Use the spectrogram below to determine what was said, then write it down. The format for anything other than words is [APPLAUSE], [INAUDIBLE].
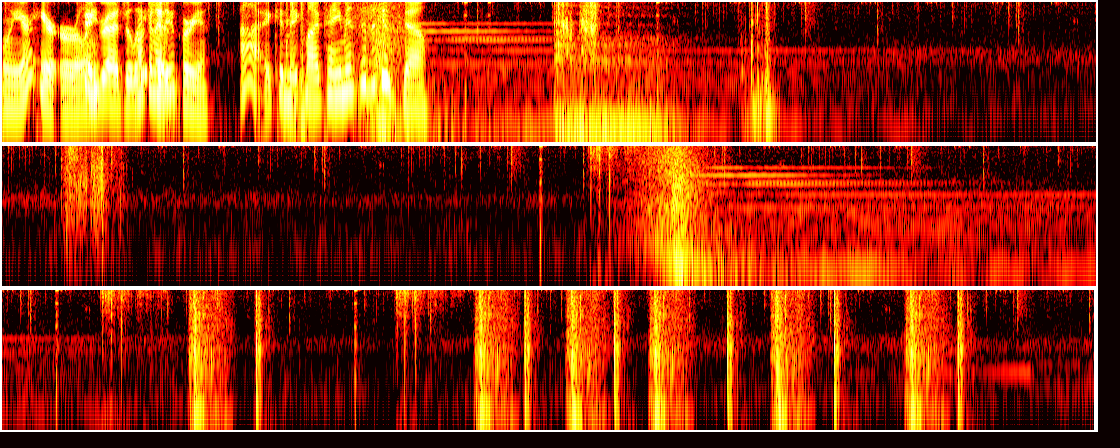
Well, you're here early. Congratulations. What can I do for you? I can make my payment to the Duke now.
